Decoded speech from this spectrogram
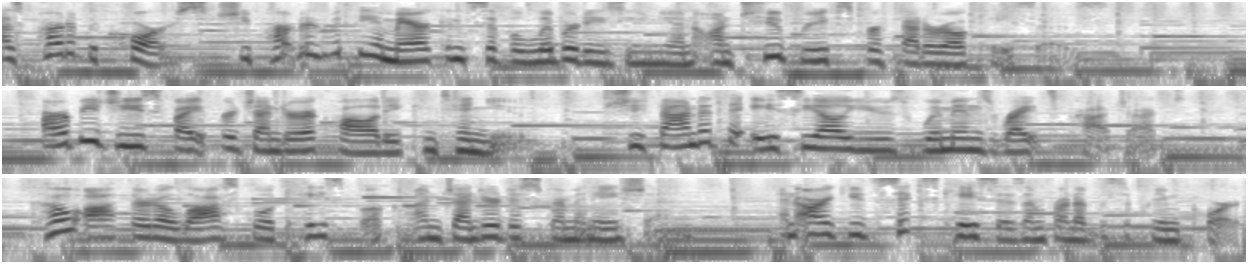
As part of the course, she partnered with the American Civil Liberties Union on two briefs for federal cases. RBG's fight for gender equality continued. She founded the ACLU's Women's Rights Project, co authored a law school casebook on gender discrimination, and argued six cases in front of the Supreme Court.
